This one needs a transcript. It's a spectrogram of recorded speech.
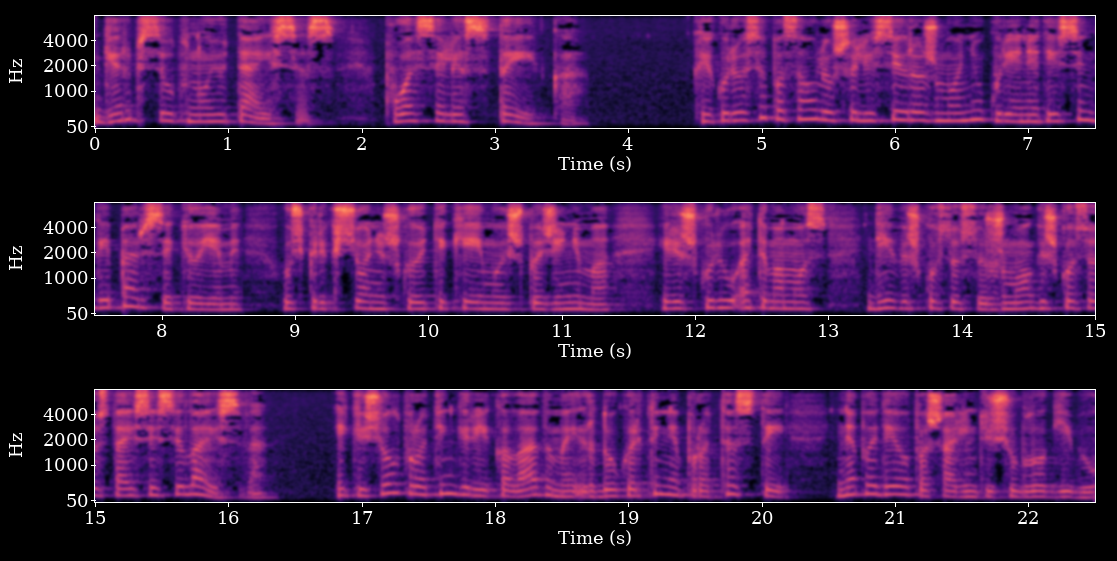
gerbs silpnųjų teisės, puoselės taiką. Kai kuriuose pasaulio šalyse yra žmonių, kurie neteisingai persekiojami už krikščioniškojo tikėjimo išpažinimą ir iš kurių atimamos dieviškosios ir žmogiškosios teisės į laisvę. Iki šiol protingi reikalavimai ir daugkartiniai protestai nepadėjo pašalinti šių blogybių.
